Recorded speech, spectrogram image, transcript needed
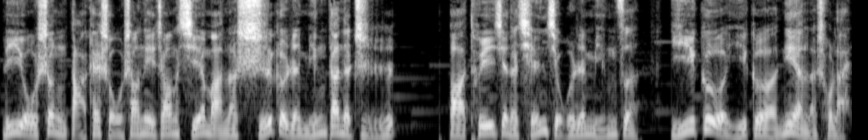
李有胜打开手上那张写满了十个人名单的纸，把推荐的前九个人名字一个一个念了出来。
